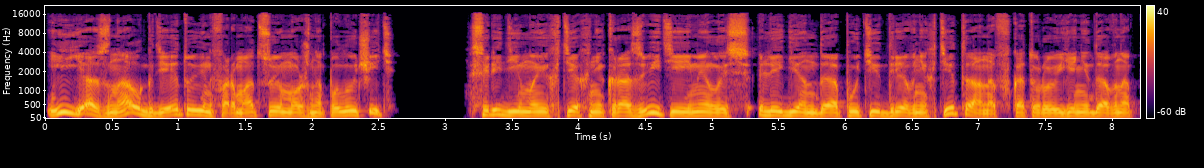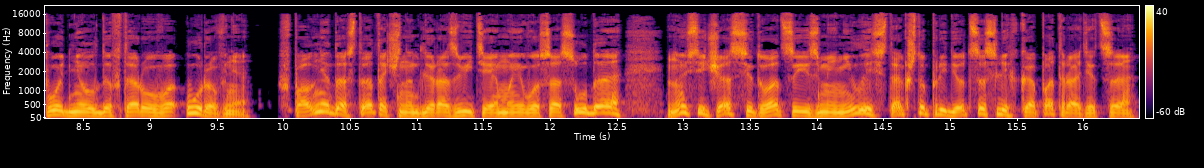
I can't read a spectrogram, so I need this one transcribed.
и я знал, где эту информацию можно получить. Среди моих техник развития имелась легенда о пути древних титанов, которую я недавно поднял до второго уровня. Вполне достаточно для развития моего сосуда, но сейчас ситуация изменилась, так что придется слегка потратиться.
